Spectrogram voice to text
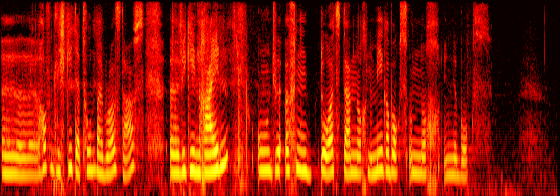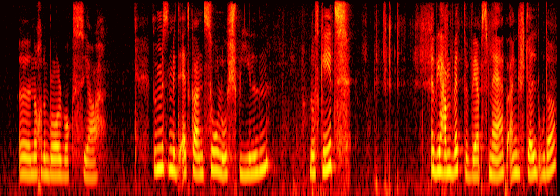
Äh, hoffentlich geht der Ton bei Brawl Stars. Äh, wir gehen rein und wir öffnen dort dann noch eine Megabox und noch eine Box. Äh, noch eine Brawlbox, ja. Wir müssen mit Edgar ein Solo spielen. Los geht's. Äh, wir haben Wettbewerbsmap eingestellt, oder?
